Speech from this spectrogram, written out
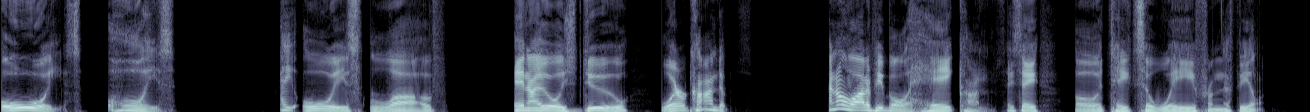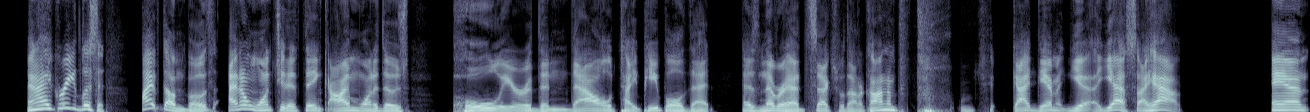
always, always, I always love, and I always do wear condoms. I know a lot of people hate condoms. They say, "Oh, it takes away from the feeling," and I agree. Listen, I've done both. I don't want you to think I'm one of those holier than thou type people that has never had sex without a condom. God damn it. Yeah, yes, I have. And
